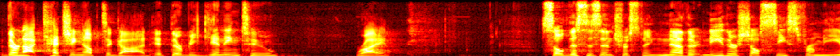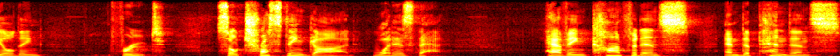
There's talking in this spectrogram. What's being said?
they're not catching up to God, it, they're beginning to, right? So this is interesting. Neither, neither shall cease from yielding fruit. So trusting God, what is that? having confidence and dependence,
